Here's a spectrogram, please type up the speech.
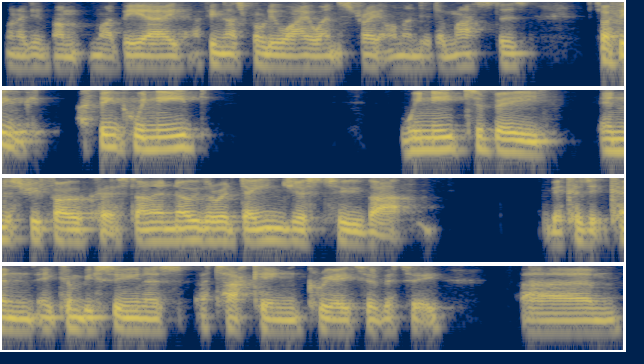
when i did my, my ba i think that's probably why i went straight on and did a master's. So i think i think we need we need to be industry focused and i know there are dangers to that because it can it can be seen as attacking creativity um,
